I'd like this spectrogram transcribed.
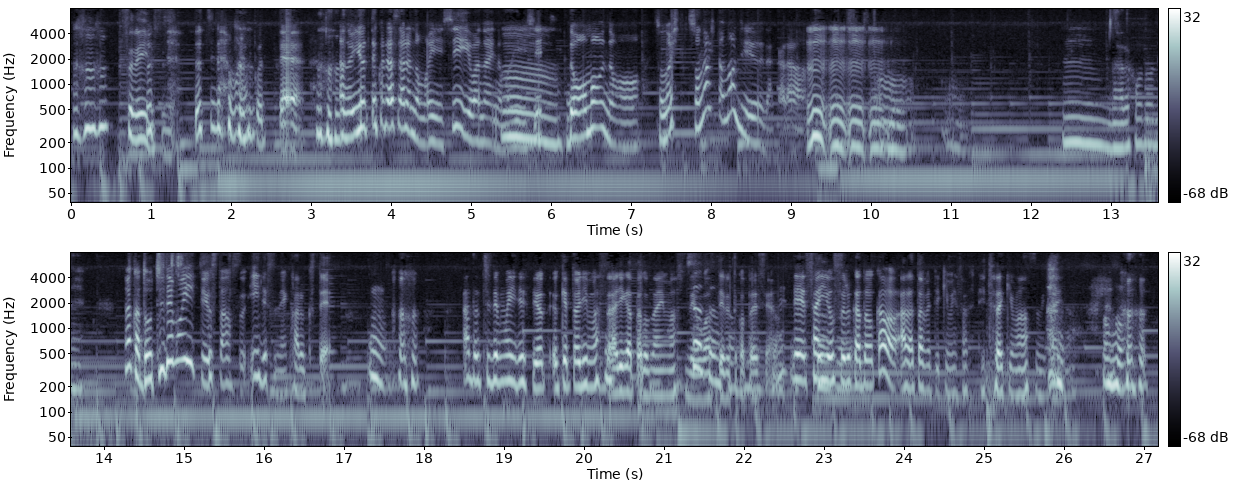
うん、それいいですね。ど っちでもよくって あの言ってくださるのもいいし言わないのもいいし、うんどう思うのもその人その人の自由だから、うんうんうんうんうん。うん、なるほどね。なんかどっちでもいいっていうスタンスいいですね、軽くて。うん あ、どっちでもいいですよ。受け取ります。ありがとうございます。で終わってるってことですよね。で、採用するかどうかは改めて決めさせていただきます。みたいな。うん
